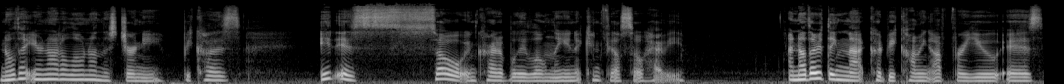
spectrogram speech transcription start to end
know that you're not alone on this journey because it is so incredibly lonely and it can feel so heavy. Another thing that could be coming up for you is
